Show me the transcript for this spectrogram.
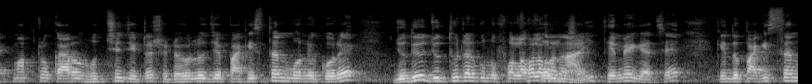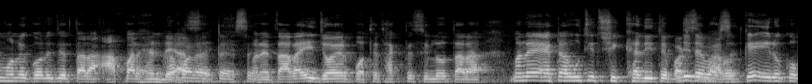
একমাত্র কারণ হচ্ছে যেটা সেটা হলো যে পাকিস্তান মনে করে যদিও যুদ্ধটার কোনো ফলাফল নাই থেমে গেছে কিন্তু পাকিস্তান মনে করে যে তারা আপার হ্যান্ডে আছে। মানে তারাই জয়ের পথে থাকতেছিল তারা মানে একটা উচিত শিক্ষা দিতে পারছে ভারতকে এরকম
